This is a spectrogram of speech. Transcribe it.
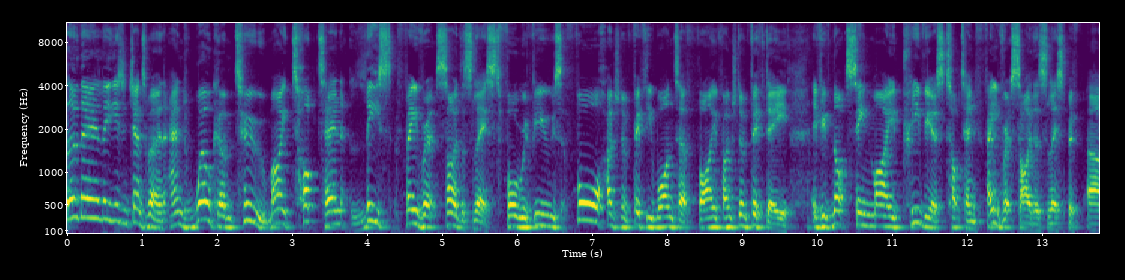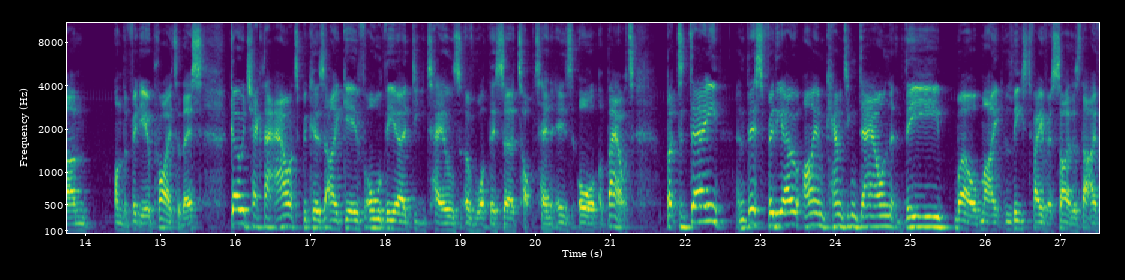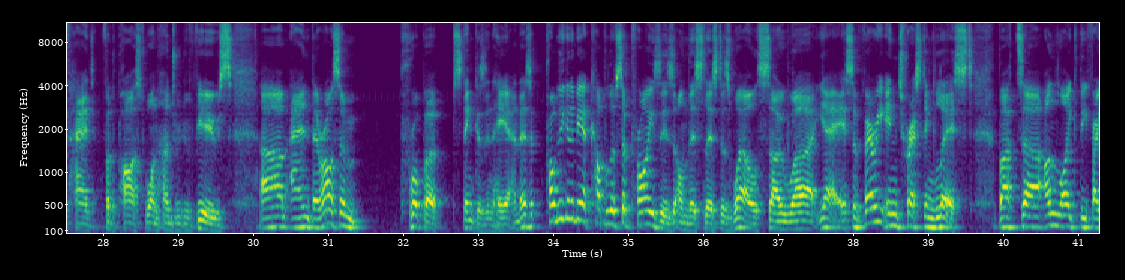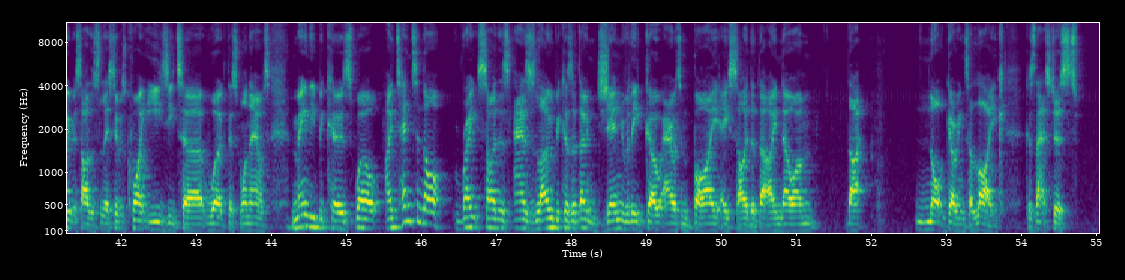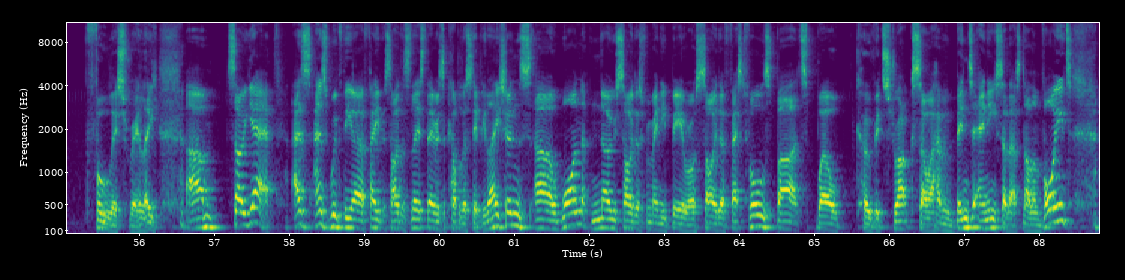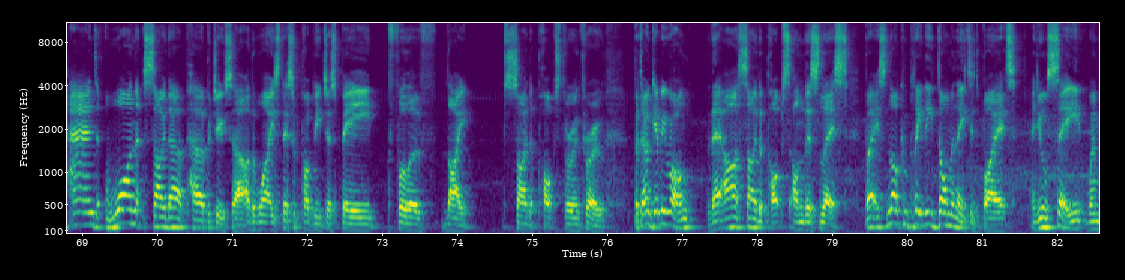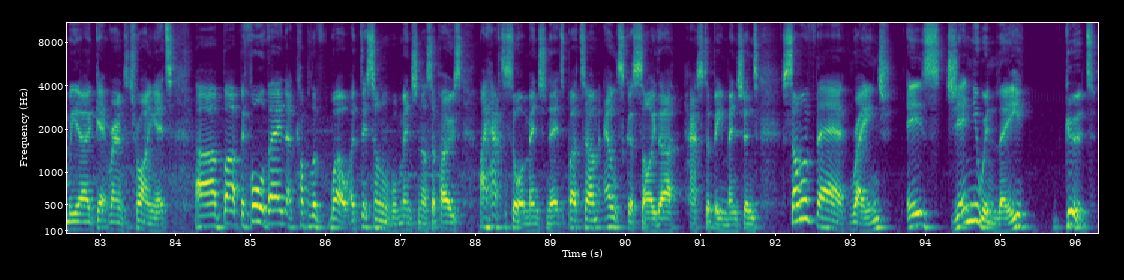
Hello there, ladies and gentlemen, and welcome to my top 10 least favourite ciders list for reviews 451 to 550. If you've not seen my previous top 10 favourite ciders list um, on the video prior to this, go and check that out because I give all the uh, details of what this uh, top 10 is all about. But today, in this video, I am counting down the, well, my least favourite ciders that I've had for the past 100 reviews. Um, and there are some proper stinkers in here, and there's a, probably going to be a couple of surprises on this list as well. So, uh, yeah, it's a very interesting list. But uh, unlike the favourite ciders list, it was quite easy to work this one out. Mainly because, well, I tend to not rate ciders as low because I don't generally go out and buy a cider that I know I'm that not going to like because that's just foolish really. Um, so yeah as as with the uh, favorite ciders list there is a couple of stipulations. Uh, one no ciders from any beer or cider festivals but well covid struck so i haven't been to any so that's null and void. And one cider per producer otherwise this would probably just be full of like cider pops through and through but don't get me wrong, there are cider pops on this list, but it's not completely dominated by it, and you'll see when we uh, get round to trying it. Uh, but before then, a couple of, well, a dishonourable mention, I suppose. I have to sort of mention it, but um, cider has to be mentioned. Some of their range is genuinely good.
